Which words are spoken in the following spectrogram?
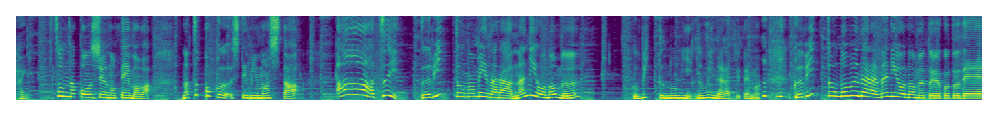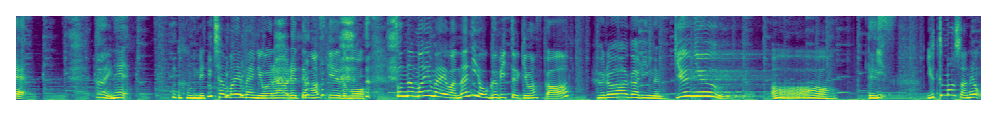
はい。そんな今週のテーマは夏っぽくしてみました。あー暑い。グビッと飲みなら何を飲む？グビッと飲み飲みならって言った今。グビッと飲むなら何を飲むということではい、ね。めっちゃマイマイに笑われてますけれども。そんなマイマイは何をグビッといきますか？風呂上がりの牛乳。ああです言ってましたね。温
